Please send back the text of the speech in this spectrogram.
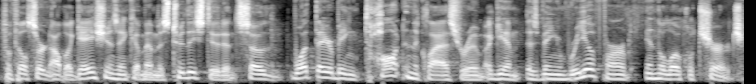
fulfill certain obligations and commitments to these students. So what they are being taught in the classroom, again, is being reaffirmed in the local church.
